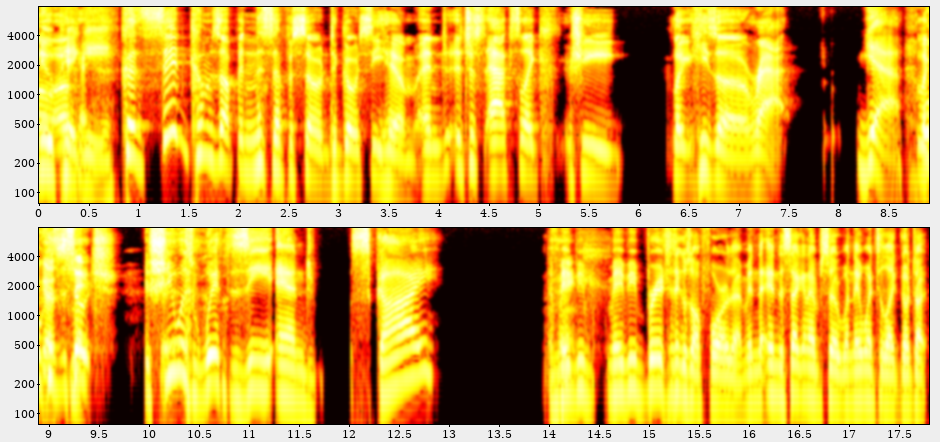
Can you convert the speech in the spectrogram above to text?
knew Oh. Piggy. Because Syd comes up in this episode to go see him, and it just acts like she, like he's a rat, Yeah, like well, a 'cause so snitch. She was with Z and Sky. And maybe maybe Bridge. I think it was all four of them in the in the second episode when they went to like go talk.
